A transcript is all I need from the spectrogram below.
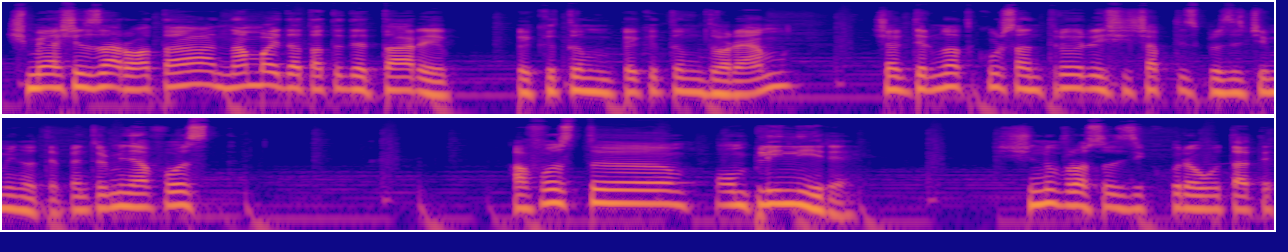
Și mi-a așezat roata, n-am mai dat atât de tare pe cât îmi, pe cât îmi doream și am terminat cursa în 3 ore și 17 minute. Pentru mine a fost a fost uh, o împlinire și nu vreau să zic cu răutate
